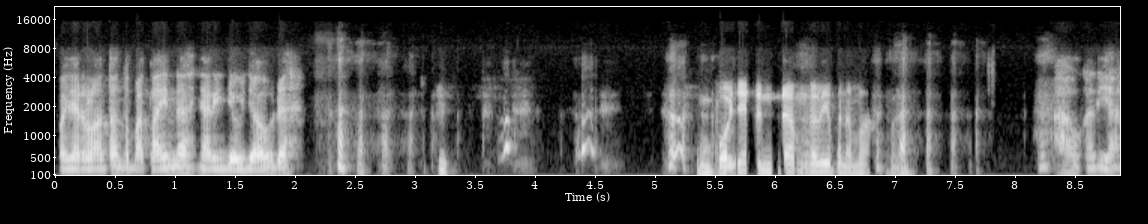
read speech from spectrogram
kalau nyari lontong tempat lain dah, nyari jauh-jauh dah. Emponya dendam kali pada apa? Tahu kali ya.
